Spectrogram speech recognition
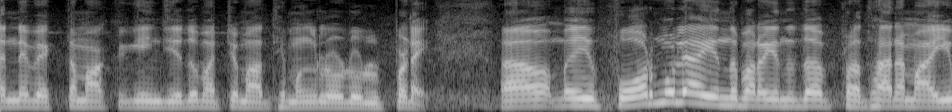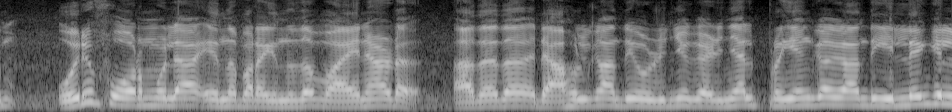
തന്നെ വ്യക്തമാക്കുകയും ചെയ്തു മറ്റു മാധ്യമങ്ങളോട് ഉൾപ്പെടെ. ഫോർമുല എന്ന് പറയുന്നത് പ്രധാനമായും ഒരു ഫോർമുല എന്ന് പറയുന്നത് വയനാട് അതായത് രാഹുൽ ഗാന്ധി ഒഴിഞ്ഞു കഴിഞ്ഞാൽ പ്രിയങ്ക ഗാന്ധി ഇല്ലെങ്കിൽ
